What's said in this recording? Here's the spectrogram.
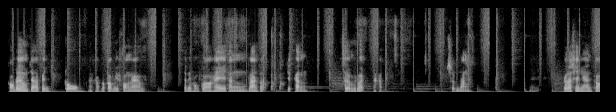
ของเดิมจะเป็นโครงนะครับ แล้วก็มีฟองน้ำตอนนี้ผมก็ให้ทางร้านก็ติดแผ่นเสริมไปด้วยนะครับ เสริมหลัง เวลาใช้งานก็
